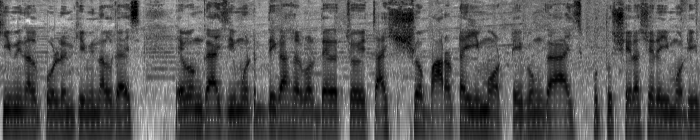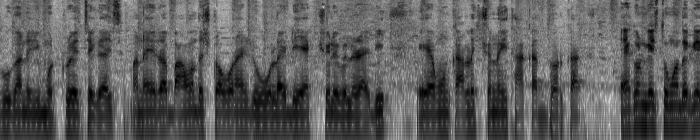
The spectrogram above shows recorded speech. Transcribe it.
ক্রিমিনাল গোল্ডেন ক্রিমিনাল গাইজ এবং গাইজ ইমোটের দিকে আসার পর দেখা যাচ্ছে ওই চারশো বারোটা ইমোট এবং গাইজ কত সেরা সেরা ইমোট ইভোগানের ইমোট রয়েছে গাইজ মানে এরা Bangladesh top ID old ID একশো আইডি এমন কালেকশনেই থাকার দরকার। এখন গাইজ তোমাদেরকে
